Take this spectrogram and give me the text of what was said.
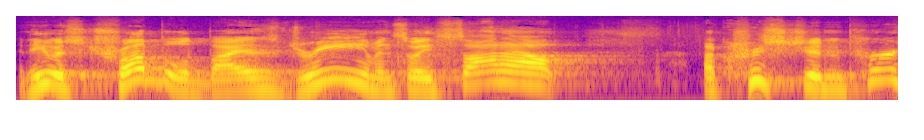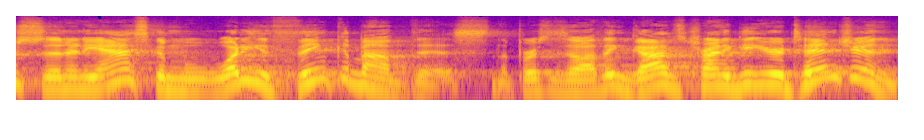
and he was troubled by his dream. And so he sought out a Christian person and he asked him, What do you think about this? And the person said, oh, I think God's trying to get your attention.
